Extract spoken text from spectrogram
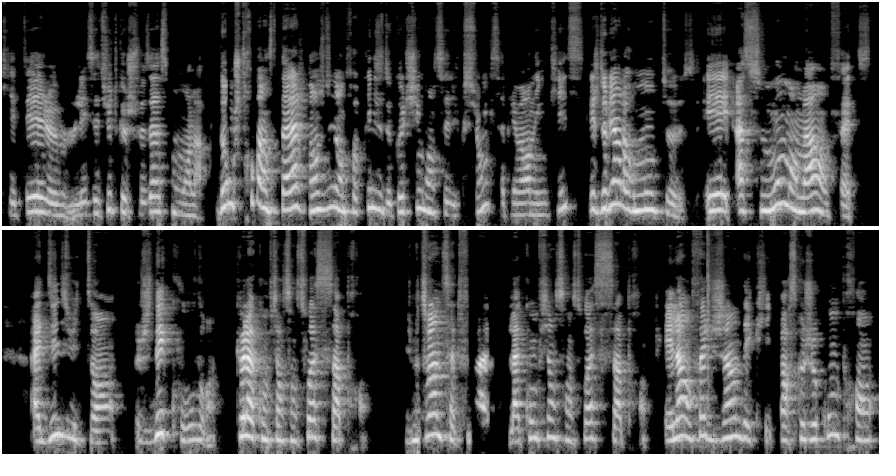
qui était les études que je faisais à ce moment-là. Donc, je trouve un stage dans une entreprise de coaching en séduction qui s'appelait Morning Kiss et je deviens leur monteuse. Et à ce moment-là, en fait, à 18 ans, je découvre que la confiance en soi s'apprend. Je me souviens de cette phrase, la confiance en soi s'apprend. Et là, en fait, j'ai un déclic parce que je comprends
